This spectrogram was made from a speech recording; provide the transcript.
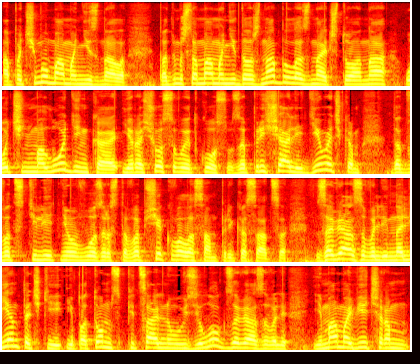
а почему мама не знала? Потому что мама не должна была знать, что она очень молоденькая и расчесывает косу. Запрещали девочкам до 20-летнего возраста вообще к волосам прикасаться. Завязывали на ленточки и потом специальный узелок завязывали. И мама вечером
